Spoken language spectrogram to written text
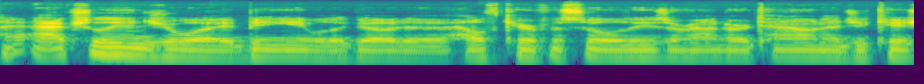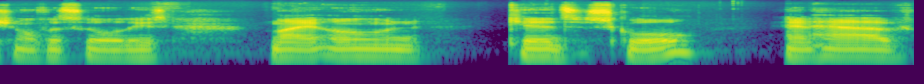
I actually enjoy being able to go to healthcare facilities around our town, educational facilities, my own kids' school, and have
